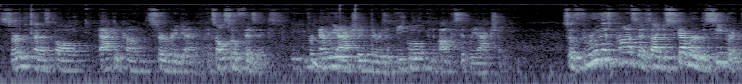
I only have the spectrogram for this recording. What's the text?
Serve the tennis ball, back it comes, serve it again. It's also physics. For every action, there is an equal and opposite reaction. So through this process, I discovered the secret.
